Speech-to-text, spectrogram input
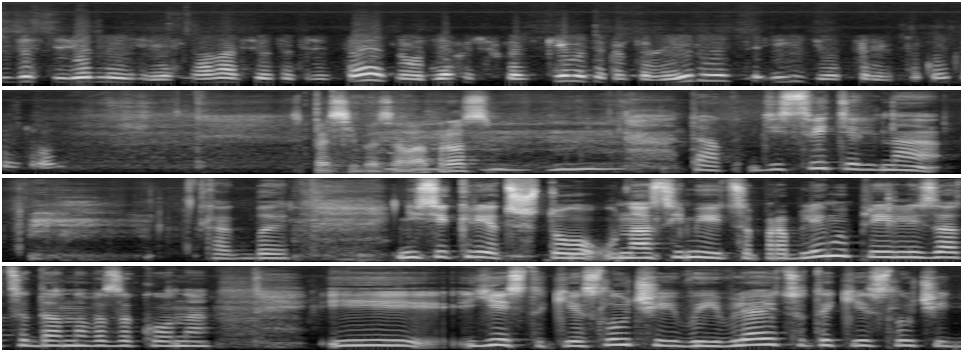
Достоверно известно. Она все это отрицает, но вот я хочу сказать, кем это контролируется и ведется ли такой контроль. Спасибо за вопрос. Так, действительно, как бы не секрет, что у нас имеются проблемы при реализации данного закона. И есть такие случаи, выявляются такие случаи,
